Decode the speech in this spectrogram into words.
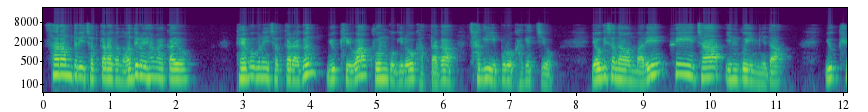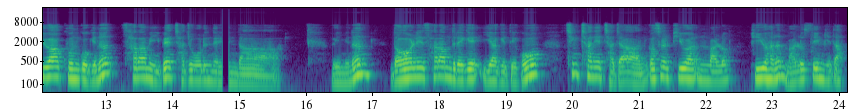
사람들이 젓가락은 어디로 향할까요? 대부분의 젓가락은 육회와 구운 고기로 갔다가 자기 입으로 가겠지요. 여기서 나온 말이 회자 인구입니다. 육회와 구운 고기는 사람의 입에 자주 오르내린다. 의미는 널리 사람들에게 이야기되고 칭찬이 자자한 것을 비유하는 말로 비유하는 말로 쓰입니다.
